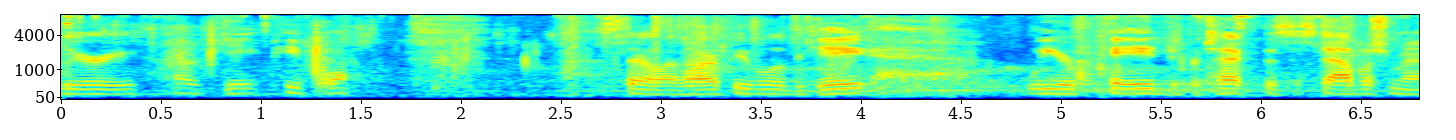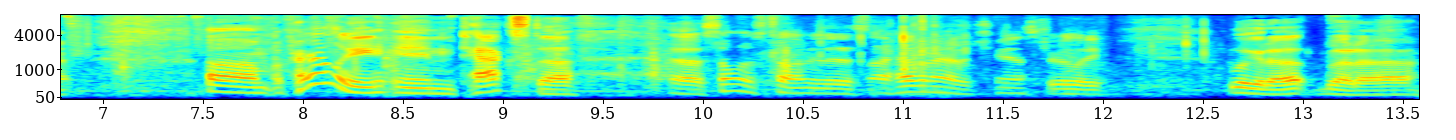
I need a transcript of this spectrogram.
leery of gate people. So they're like, why are people at the gate? We are paid to protect this establishment. Um, apparently, in tax stuff, uh, someone was telling me this. I haven't had a chance to really look it up, but uh,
